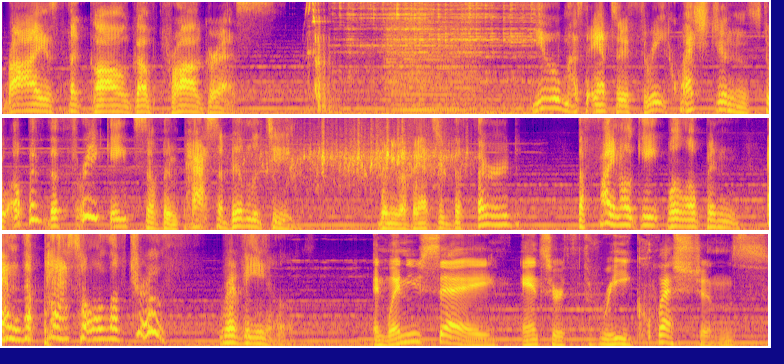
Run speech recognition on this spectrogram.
rise the gong of progress. You must answer three questions to open the three gates of impassibility. When you have answered the third, the final gate will open and the passhole of truth revealed. And when you say answer three questions,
